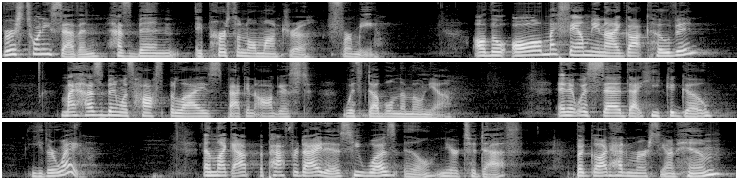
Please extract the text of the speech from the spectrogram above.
Verse 27 has been a personal mantra for me. Although all my family and I got COVID, my husband was hospitalized back in August with double pneumonia. And it was said that he could go either way. And like Epaphroditus, he was ill, near to death. But God had mercy on him,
